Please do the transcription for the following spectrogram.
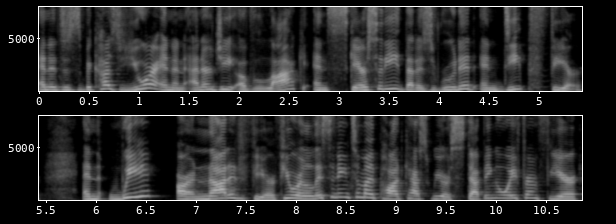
And it is because you are in an energy of lack and scarcity that is rooted in deep fear. And we are not in fear. If you are listening to my podcast, we are stepping away from fear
